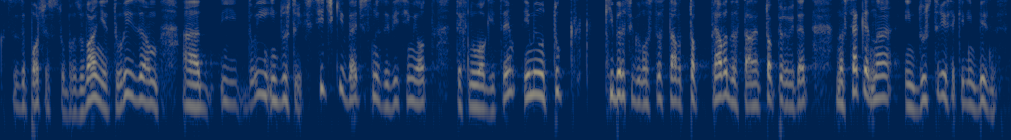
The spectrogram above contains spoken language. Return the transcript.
Като се започва с образование, туризъм а, и други индустрии. Всички вече сме зависими от технологиите. Именно тук киберсигурността става топ, трябва да стане топ приоритет на всяка една индустрия и всеки един бизнес.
